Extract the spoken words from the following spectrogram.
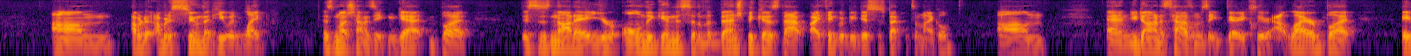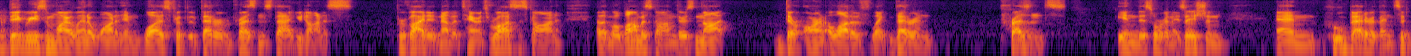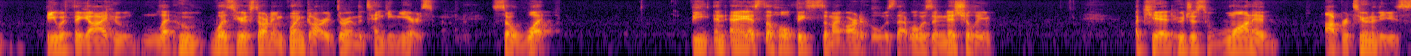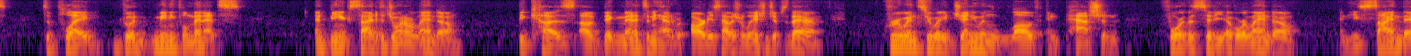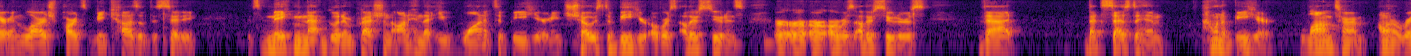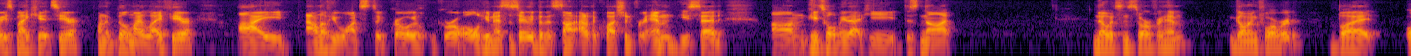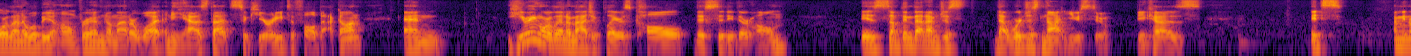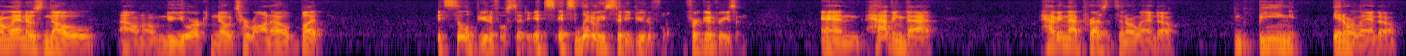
Um, I would I would assume that he would like as much time as he can get, but this is not a you're only going to sit on the bench because that I think would be disrespectful to Michael. Um, and Udonis Haslem is a very clear outlier, but a big reason why Orlando wanted him was for the veteran presence that Udonis provided. Now that Terrence Ross is gone, now that Mo Bamba is gone, there's not there aren't a lot of like veteran presence in this organization. And who better than to be with the guy who let who was your starting point guard during the tanking years. So what be and, and I guess the whole thesis of my article was that what was initially a kid who just wanted opportunities to play good meaningful minutes and being excited to join Orlando because of big minutes and he had already established relationships there grew into a genuine love and passion for the city of Orlando. And he signed there in large parts because of the city. It's making that good impression on him that he wanted to be here. And he chose to be here over his other students or, or, or, or his other suitors that that says to him i want to be here long term. I want to raise my kids here. I want to build my life here i i don't know if he wants to grow grow old here necessarily but that's not out of the question for him. He said um, he told me that he does not know what's in store for him going forward but orlando will be a home for him no matter what and he has that security to fall back on. And hearing Orlando Magic players call this city their home is something that I'm just that we're just not used to because it's I mean Orlando's no I don't know New York no Toronto but it's still a beautiful city it's it's literally city beautiful for good reason and having that having that presence in Orlando and being in Orlando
